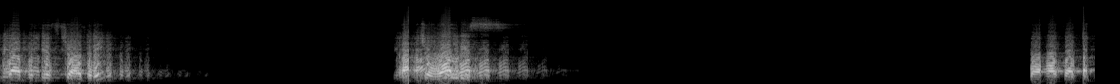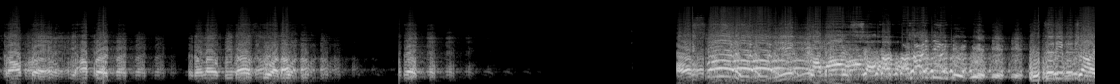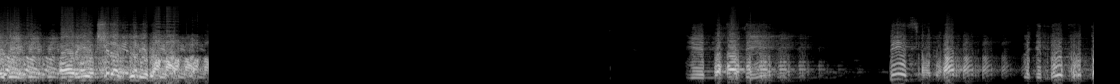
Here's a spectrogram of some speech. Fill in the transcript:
बार मुकेश चौधरी चौवालीस बहुत अच्छा काम है यहाँ पर। रणा विनाश द्वारा और और ये छिड़क के लिए बाहर। बहुत ही तेज रफ्तार लेकिन लोकभुक्त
